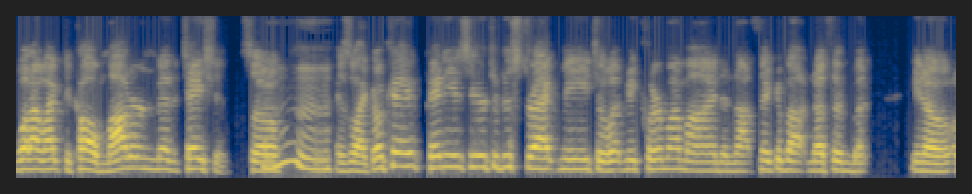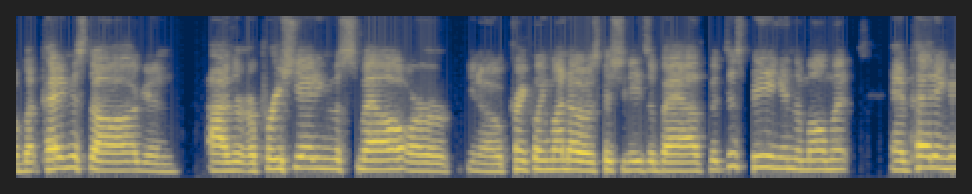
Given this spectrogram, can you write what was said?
what I like to call modern meditation. So mm. it's like, okay, Penny is here to distract me, to let me clear my mind and not think about nothing but, you know, but petting this dog and either appreciating the smell or you know crinkling my nose because she needs a bath but just being in the moment and petting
